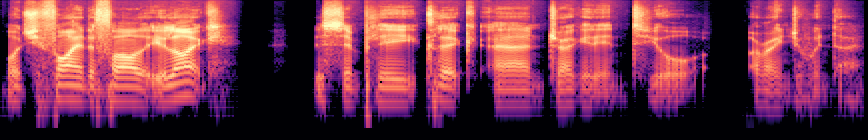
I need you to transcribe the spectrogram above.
Once you find a file that you like, just simply click and drag it into your arranger window.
